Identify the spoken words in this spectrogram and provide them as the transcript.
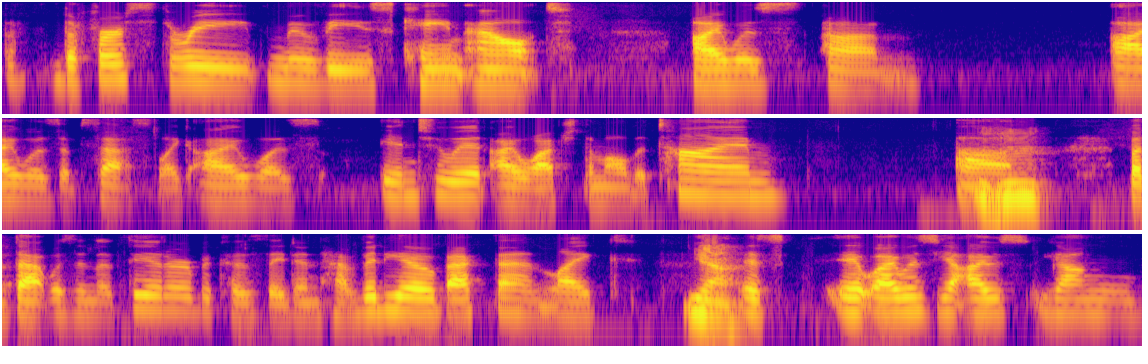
the, the first three movies came out, I was, um, I was obsessed. Like I was into it. I watched them all the time. Um, Mhm. But that was in the theater because they didn't have video back then. Like yeah, it's, it, I was, yeah, I was young.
